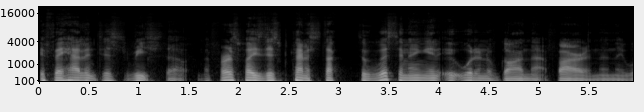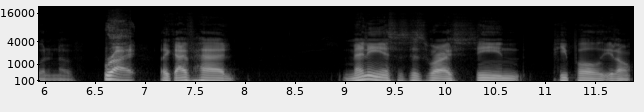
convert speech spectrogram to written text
if they hadn't just reached out in the first place, just kind of stuck to listening, it, it wouldn't have gone that far, and then they wouldn't have. Right. Like I've had many instances where I've seen people, you know,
